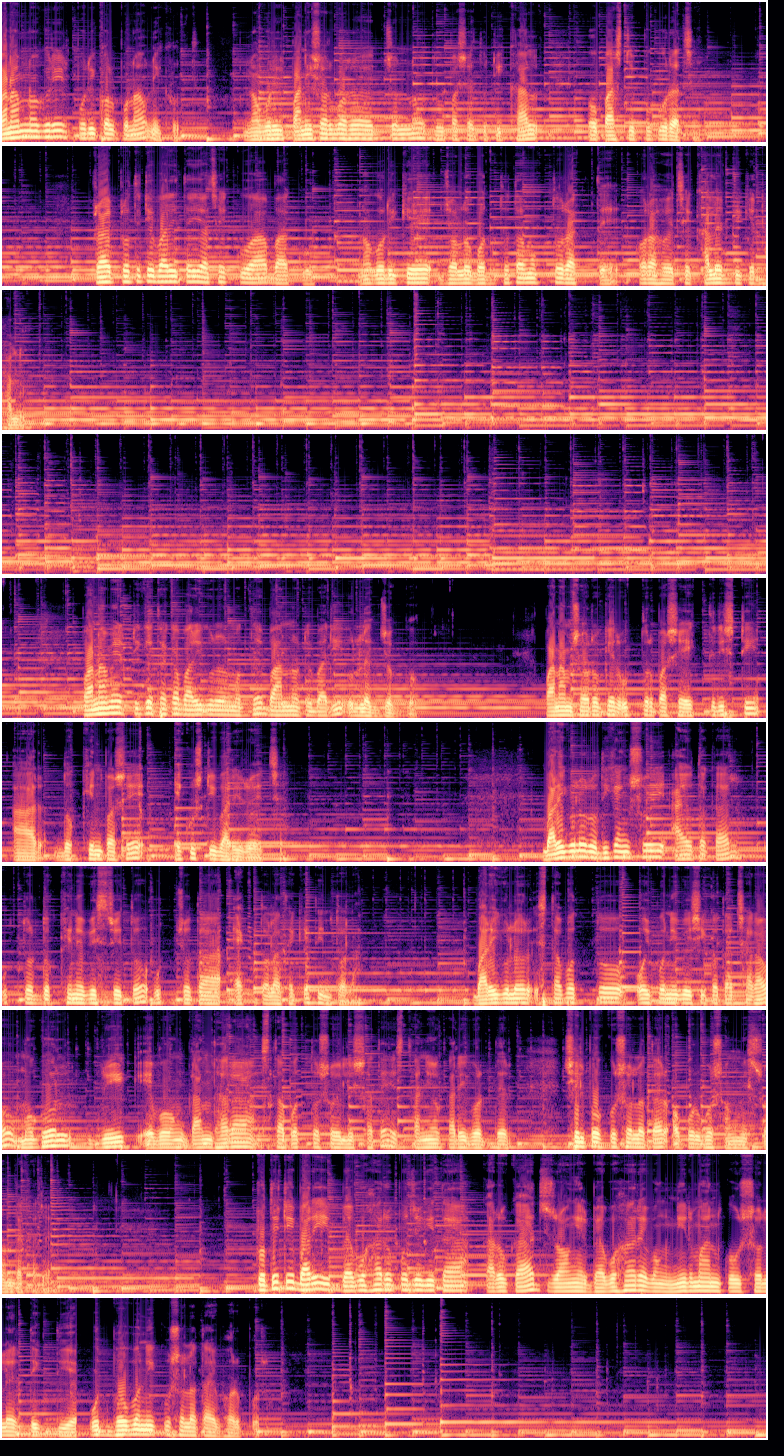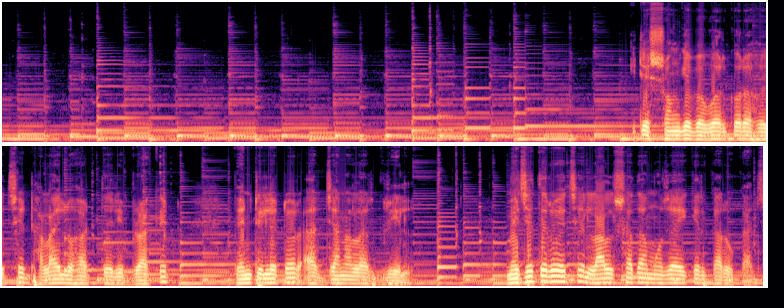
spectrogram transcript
পানাম নগরীর পরিকল্পনাও নিখুঁত। নগরীর পানি সরবরাহের জন্য দুপাশে দুটি খাল ও পাঁচটি পুকুর আছে। প্রায় প্রতিটি বাড়িতেই আছে কুয়া বা কূপ। নগরীকে জলবদ্ধতামুক্ত রাখতে করা হয়েছে খালের দিকে ঢালু। পানামের টিকে থাকা বাড়িগুলোর মধ্যে বান্নটি বাড়ি উল্লেখযোগ্য। পানাম সড়কের উত্তর পাশে একত্রিশটি আর দক্ষিণ পাশে একুশটি বাড়ি রয়েছে। বাড়িগুলোর অধিকাংশই আয়তাকার, উত্তর দক্ষিণে বিস্তৃত, উচ্চতা একতলা থেকে তিনতলা। বাড়িগুলোর স্থাপত্য, ঔপনিবেশিকতা ছাড়াও মোগল, গ্রিক এবং গান্ধারা স্থাপত্য শৈলীর সাথে স্থানীয় কারিগরদের শিল্পকুশলতার অপূর্ব সংমিশ্রণ দেখা যায়। প্রতিটি বাড়ি ব্যবহার উপযোগিতা, কারুকাজ, রঙের ব্যবহার এবং নির্মাণ কৌশলের দিক দিয়ে উদ্ভাবনী কুশলতায় ভরপুর। ইটের সঙ্গে ব্যবহার করা হয়েছে ঢালাই লোহার তৈরি ব্রাকেট, ভেন্টিলেটর আর জানালার গ্রিল। মেঝেতে রয়েছে লাল সাদা মোজাইকের কারুকাজ।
